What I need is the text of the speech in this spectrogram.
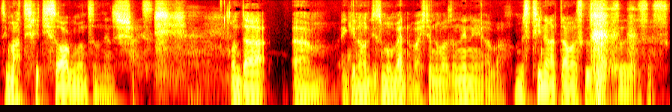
sie macht sich richtig Sorgen und so, und das ist scheiße. Und da, ähm, genau in diesen Momenten war ich dann immer so, nee, nee, aber Miss Tina hat damals gesagt, so, das ist,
